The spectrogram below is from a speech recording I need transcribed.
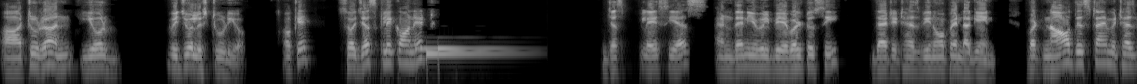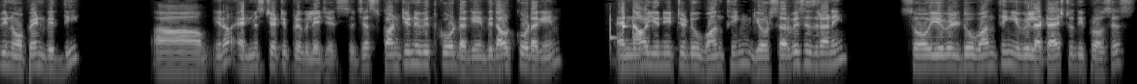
uh, to run your Visual Studio. Okay, so just click on it, just place yes, and then you will be able to see that it has been opened again. But now this time it has been opened with the uh, you know administrative privileges. So just continue with code again without code again. And now you need to do one thing. Your service is running. So you will do one thing. You will attach to the process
